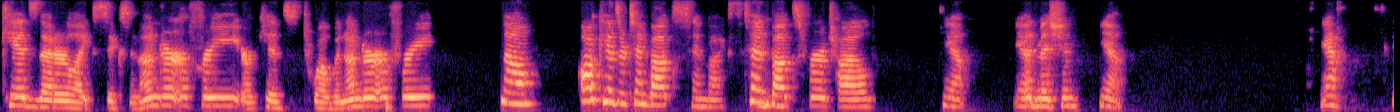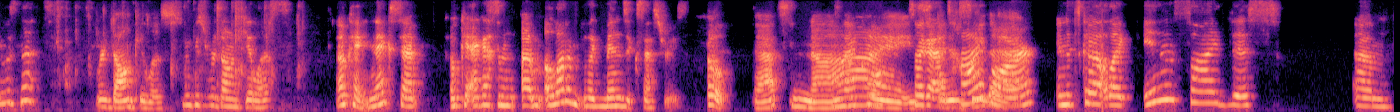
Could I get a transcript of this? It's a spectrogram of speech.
kids that are like six and under are free, or kids twelve and under are free. No, all kids are ten bucks. ten bucks. 10 Mhm. bucks for a child Yeah, Yeah. admission. Yeah yeah it was nuts. Redonkulous. It was redonkulous. Okay, next up. Okay, I got some um, a lot of like men's accessories. Oh, that's Isn't that cool? nice. So I got a tie bar, and it's got like inside this, um,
